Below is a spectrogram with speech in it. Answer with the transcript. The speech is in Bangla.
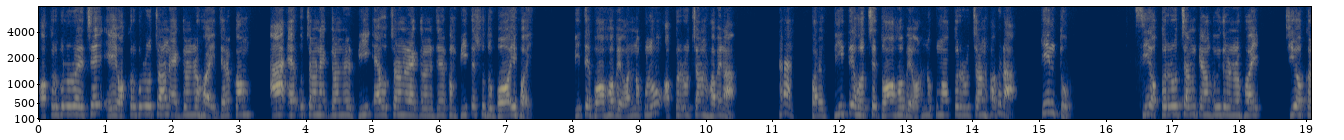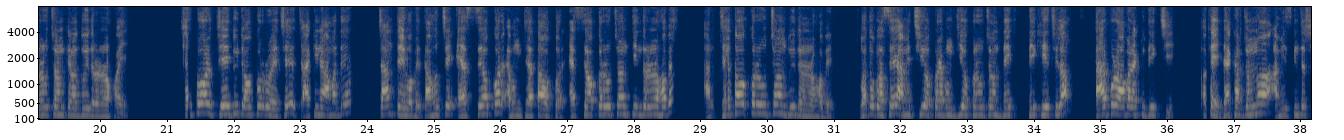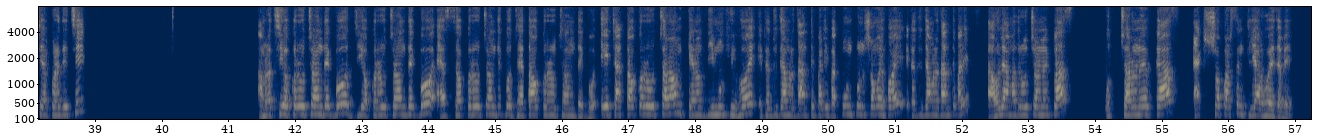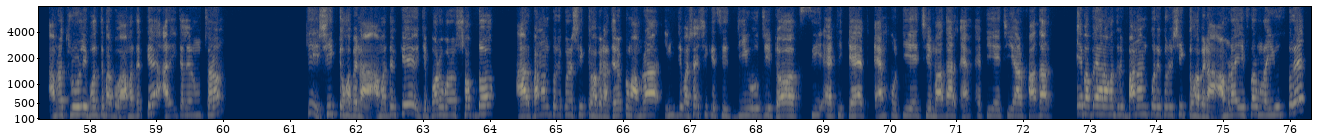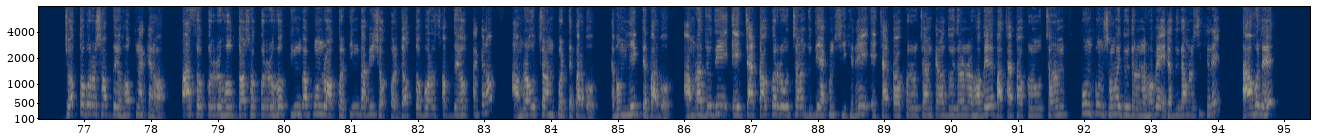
অক্ষরগুলো রয়েছে, এই অক্ষরগুলোর উচ্চারণ এক ধরনের হয়। যেরকম আ এর উচ্চারণ এক ধরনের, বি এ উচ্চারণের এক ধরনের, যেরকম বিতে শুধু বই হয়। বিতে ব হবে, অন্য কোনো অক্ষরের উচ্চারণ হবে না। হ্যাঁ পরে বিতে হচ্ছে দ হবে, অন্য কোনো অক্ষরের উচ্চারণ হবে না। কিন্তু সি অক্ষরের উচ্চারণ কেন দুই ধরনের হয়? জি অক্ষরের উচ্চারণ কেন দুই ধরনের হয়? এরপর যে দুইটা অক্ষর রয়েছে, যা কিনা আমাদের জানতে হবে, তা হচ্ছে এস অক্ষর এবং জেতা অক্ষর। এস অক্ষরের উচ্চারণ তিন ধরনের হবে আর জেতা অক্ষরের উচ্চারণ দুই ধরনের হবে। গত ক্লাসে আমি জি অক্ষর এবং জি অক্ষরের উচ্চারণ দেখিয়েছিলাম তারপর আবার একটু দেখছি। ওকে দেখার জন্য আমি স্ক্রিনটা শেয়ার করে দিচ্ছি। আমরা সি অক্ষরের উচ্চারণ দেখব জি অক্ষরের উচ্চারণ দেখব এস অক্ষরের উচ্চারণ দেখব জেতা অক্ষরের উচ্চারণ দেখব। এই চারটা অক্ষরের উচ্চারণ কেন দ্বিমুখী হয়, এটা যদি আমরা জানতে পারি বা কোন কোন সময় হয়, এটা যদি আমরা জানতে পারি, তাহলে আমাদের উচ্চারণের ক্লাস উচ্চারণের কাজ একশো পার্সেন্ট ক্লিয়ার হয়ে যাবে। আমরা থ্রুলি বলতে পারব আমাদেরকে, আর ইটালিয়ান উচ্চারণ কি? শিখতে হবে না। আমাদেরকে যে বড় বড় শব্দ আর বানান করে করে শিখতে হবে না। যেরকম আমরা ইংরেজি ভাষায় শিখেছি D O G dog C A T cat M O T H mother M A T H R father এভাবে আর আমাদের বানান করে করে শিখতে হবে না। আমরা এই ফর্মুলা ইউজ করে যত বড় শব্দই হোক না কেন, পাঁচ অক্ষরের হোক, দশ অক্ষরের হোক, কিংবা পনেরো অক্ষর, কিংবা বিশ অক্ষর, যত বড় শব্দই হোক না কেন আমরা উচ্চারণ করতে পারব এবং লিখতে পারব। আমরা যদি এই চারটা অক্ষরের উচ্চারণ যদি এখন শিখে নিই, এই চারটা অক্ষরের উচ্চারণ কেন দুই ধরনের হবে বা চারটা অক্ষরের উচ্চারণ কোন কোন সময় দুই ধরনের হবে, এটা যদি আমরা শিখে নিই, তাহলে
